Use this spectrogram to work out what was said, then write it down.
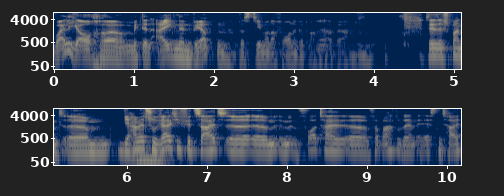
weil ich auch äh, mit den eigenen Werten das Thema nach vorne gebracht ja. habe. Ja. Sehr, sehr spannend. Ähm, wir haben jetzt schon relativ viel Zeit äh, ähm, im, Vorteil äh, verbracht oder im ersten Teil.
